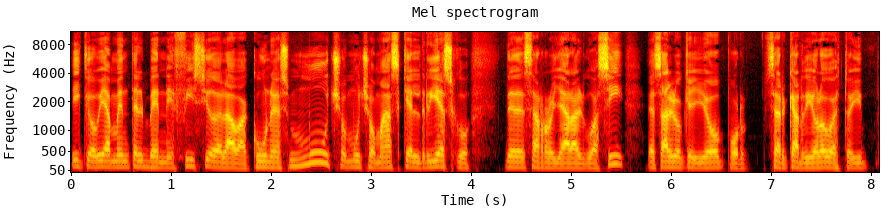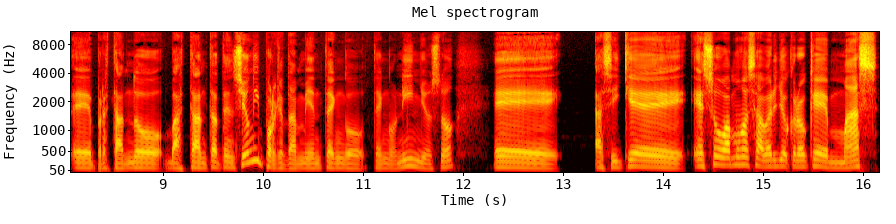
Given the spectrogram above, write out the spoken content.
y que obviamente el beneficio de la vacuna es mucho, mucho más que el riesgo de desarrollar algo así. Es algo que yo, por ser cardiólogo, estoy eh, prestando bastante atención y porque también tengo, tengo niños, ¿no? Eh, así que eso vamos a saber yo creo que más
